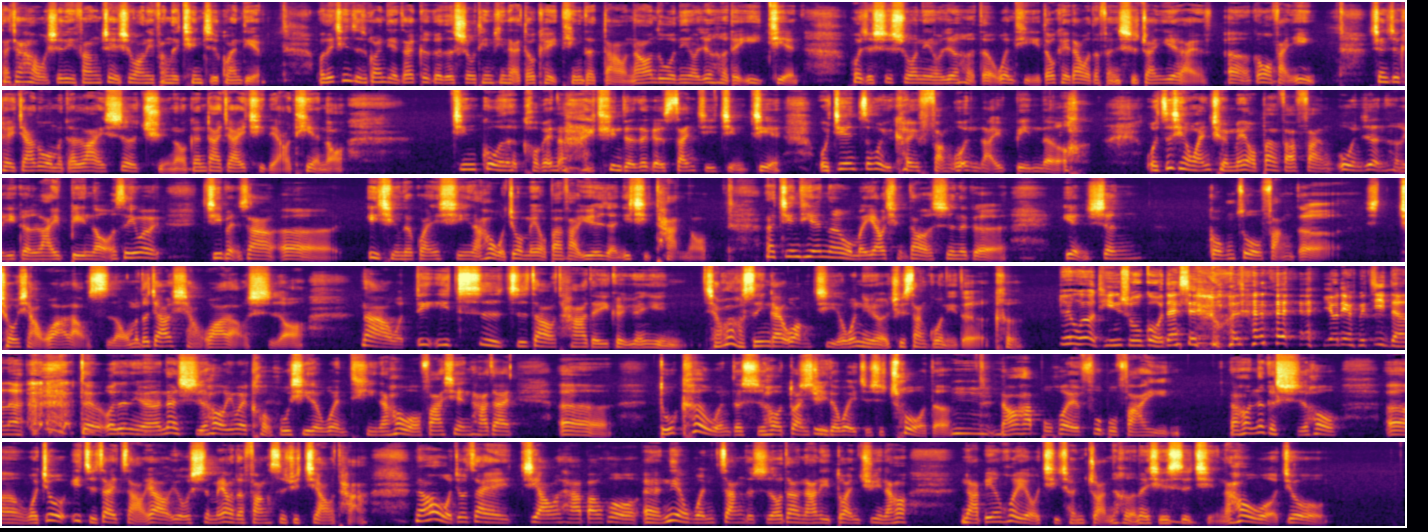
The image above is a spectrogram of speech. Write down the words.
大家好，我是立方，这也是王立方的亲子观点。我的亲子观点在各个的收听平台都可以听得到。然后，如果你有任何的意见，或者是说你有任何的问题，都可以到我的粉丝专业来呃跟我反映，甚至可以加入我们的 LINE 社群哦，跟大家一起聊天哦。经过了 COVID-19 的 这个三级警戒，我今天终于可以访问来宾了。我之前完全没有办法反问任何一个来宾哦，是因为基本上呃疫情的关系，然后我就没有办法约人一起谈哦。那今天呢，我们邀请到的是那个衍生工作坊的邱小蛙老师哦，我们都叫小蛙老师哦。那我第一次知道他的一个原因，小蛙老师应该忘记了，我女儿去上过你的课。对，我有听说过，但是 我真的有点不记得了。对，我的女儿那时候因为口呼吸的问题，然后我发现她在呃读课文的时候断句的位置是错的，嗯，然后她不会腹部发音，然后那个时候呃我就一直在找要有什么样的方式去教她，然后我就在教她，包括呃念文章的时候到哪里断句，然后。哪边会有起承转合那些事情，然后我就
